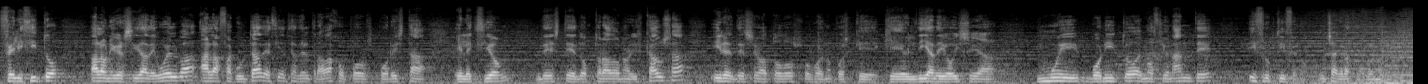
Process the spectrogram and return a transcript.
Felicito a la Universidad de Huelva, a la Facultad de Ciencias del Trabajo por, esta elección de este doctorado honoris causa y les deseo a todos pues bueno, pues que, que el día de hoy sea muy bonito, emocionante y fructífero. Muchas gracias.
